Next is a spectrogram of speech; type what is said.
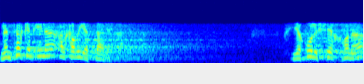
ننتقل إلى القضية الثالثة. يقول الشيخ هنا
